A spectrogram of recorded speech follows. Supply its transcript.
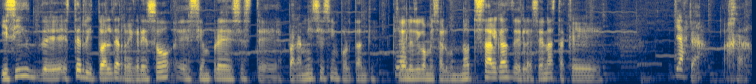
Y sí, de este ritual de regreso eh, siempre es, este, para mí sí es importante. O sea, Claro. les digo a mis alumnos, no te salgas de la escena hasta que, Ya. ya, ajá,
